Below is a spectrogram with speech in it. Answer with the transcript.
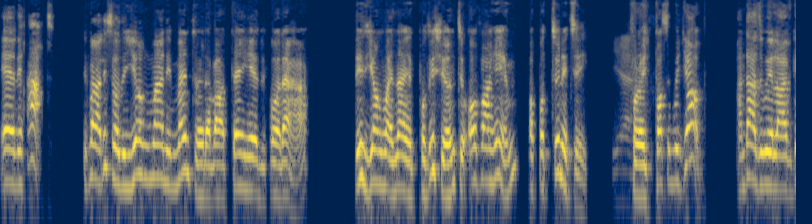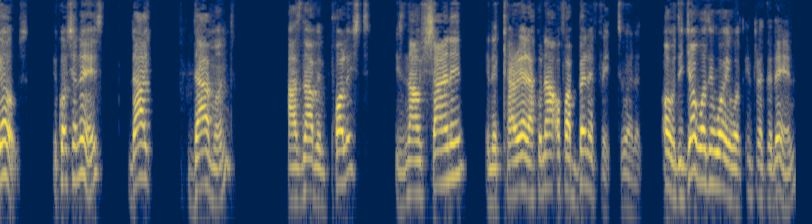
in the heart. In fact, this was the young man he mentored about 10 years before that. This young man is now in a position to offer him opportunity Yeah. for a possible job. And that's the way life goes. The question is, that diamond has now been polished, is now shining in a career that could now offer benefit to others. Oh, the job wasn't what he was interested in,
